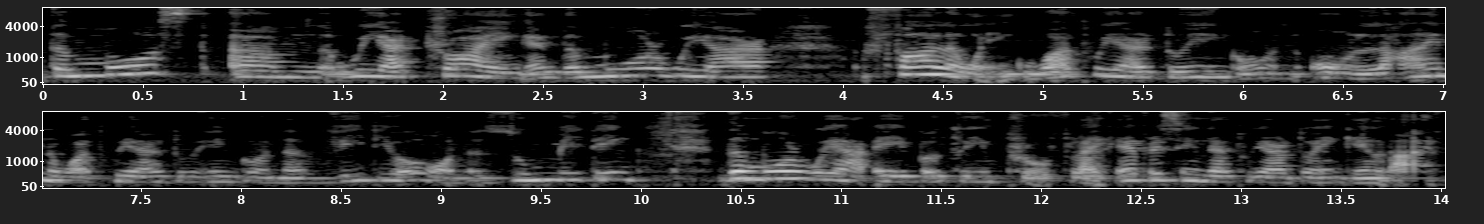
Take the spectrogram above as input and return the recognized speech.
the most um, we are trying and the more we are following what we are doing on online, what we are doing on a video, on a Zoom meeting, the more we are able to improve, like everything that we are doing in life.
